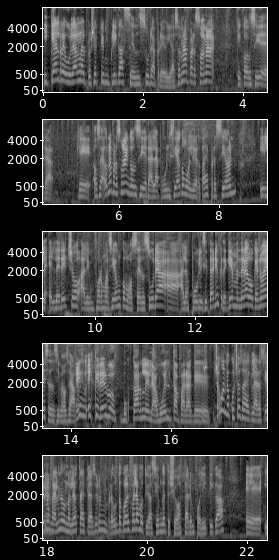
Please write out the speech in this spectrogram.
y que al regularla el proyecto implica censura previa. O una persona que considera que, o sea, una persona que considera la publicidad como libertad de expresión y el- derecho a la información como censura a, a los publicitarios que te quieren vender algo que no es encima. O sea, Es, es querer bu- buscarle la vuelta para que. yo cuando escucho estas declaraciones, Sí. realmente cuando leo estas declaraciones me pregunto cuál fue la motivación que te llevó a estar en política eh, y,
